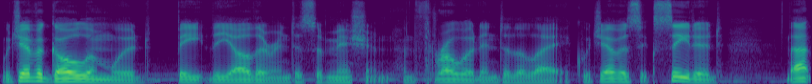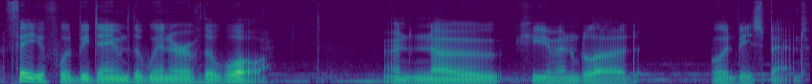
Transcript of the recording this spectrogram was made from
whichever golem would beat the other into submission and throw it into the lake, whichever succeeded, that fief would be deemed the winner of the war, and no human blood would be spent.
